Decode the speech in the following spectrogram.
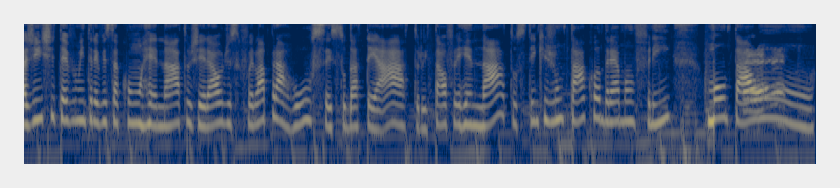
A gente teve uma entrevista com o Renato Geraldes, que foi lá pra Rússia estudar teatro e tal. Eu falei, Renato, você tem que juntar com o André Manfrim, montar é. um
